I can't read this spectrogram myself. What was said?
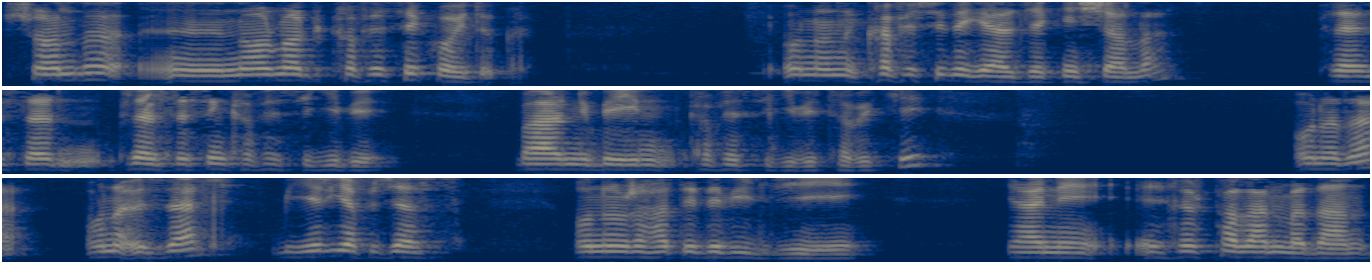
Şu anda e, normal bir kafese koyduk. Onun kafesi de gelecek inşallah. Prensen, prensesin kafesi gibi. Barney Bey'in kafesi gibi tabii ki. Ona da ona özel bir yer yapacağız. Onun rahat edebileceği, yani e, hırpalanmadan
